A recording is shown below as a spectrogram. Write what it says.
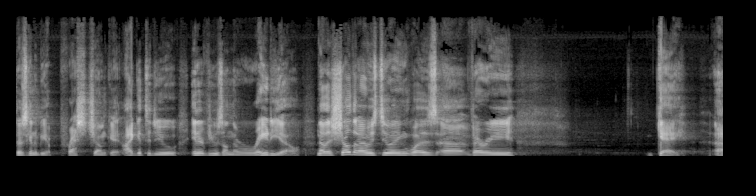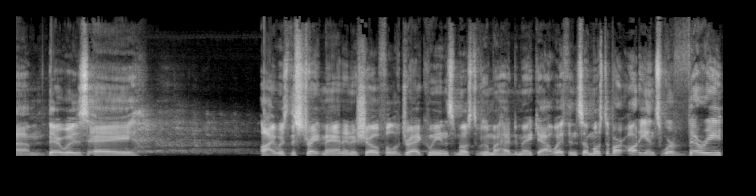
There's going to be a press junket. I get to do interviews on the radio. Now, the show that I was doing was uh, very gay. Um, there was a I was the straight man in a show full of drag queens, most of whom I had to make out with. And so most of our audience were very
